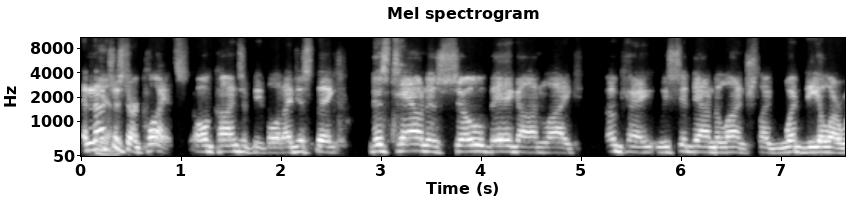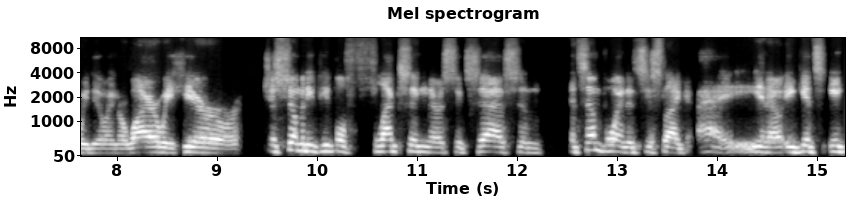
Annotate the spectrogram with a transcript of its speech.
and not yeah. just our clients, all kinds of people. And I just think this town is so big on like, okay, we sit down to lunch. Like, what deal are we doing, or why are we here, or just so many people flexing their success. And at some point, it's just like, I, you know, it gets it,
